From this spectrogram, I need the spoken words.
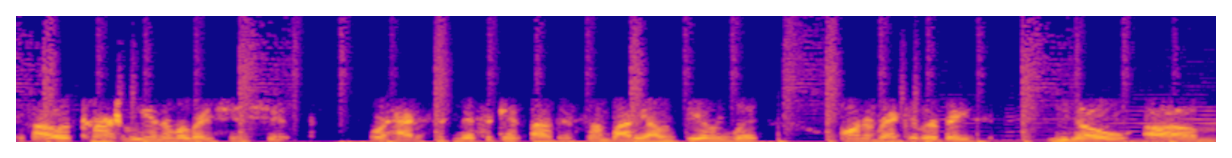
if I was currently in a relationship or had a significant other, somebody I was dealing with on a regular basis, you know, um,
